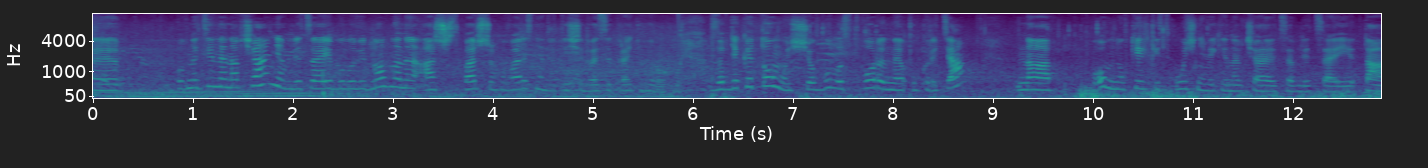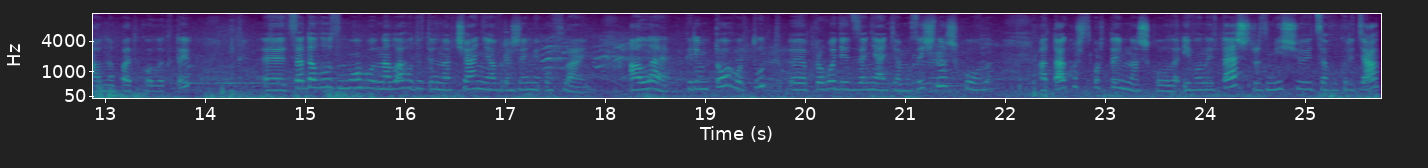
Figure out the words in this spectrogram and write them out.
Е, Повноцінне навчання в ліцеї було відновлене аж з 1 вересня 2023 року. Завдяки тому, що було створене укриття на повну кількість учнів, які навчаються в ліцеї, та на педколектив, е, це дало змогу налагодити навчання в режимі офлайн. Але крім того, тут е, проводять заняття музична школа, а також спортивна школа, і вони теж розміщуються в укриттях,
